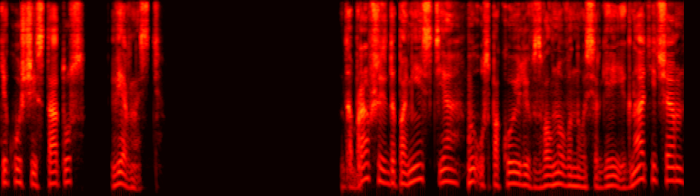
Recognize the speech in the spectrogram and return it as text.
Текущий статус — верность. Добравшись до поместья, мы успокоили взволнованного Сергея Игнатьича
